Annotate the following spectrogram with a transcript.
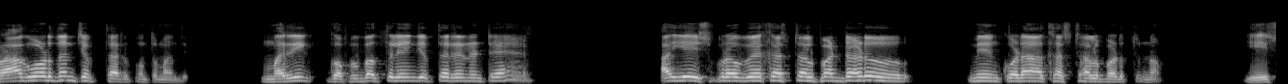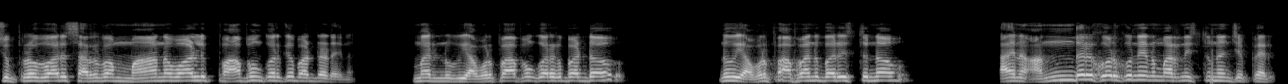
రాకూడదని చెప్తారు కొంతమంది. మరి గొప్ప భక్తులు ఏం చెప్తారేనంటే ఆ ప్రభువే కష్టాలు పడ్డాడు. మేము కూడా కష్టాలు పడుతున్నాం. యేసుప్రభు వారు సర్వ మానవాళ్ళు పాపం కొరకే పడ్డాడు ఆయన. మరి నువ్వు ఎవరి పాపం కొరకు పడ్డావు? నువ్వు ఎవరి పాపాన్ని భరిస్తున్నావు? ఆయన అందరి కొరకు నేను మరణిస్తున్నాను చెప్పారు.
